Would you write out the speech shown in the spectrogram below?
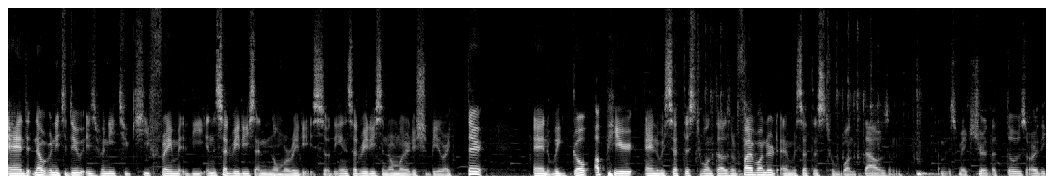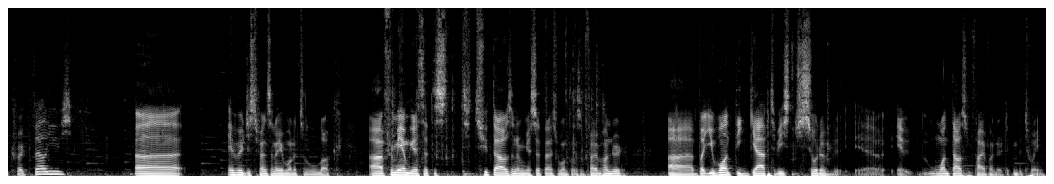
And now what we need to do is we need to keyframe the inside radius and normal radius. So the inside radius and normal radius should be right there. And we go up here and we set this to 1500 and we set this to 1000. Let me just make sure that those are the correct values. Uh, it really just depends on how you want it to look. Uh, for me, I'm going to set this to 2000. I'm going to set that to 1500. Uh, but you want the gap to be sort of uh, 1500 in between.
